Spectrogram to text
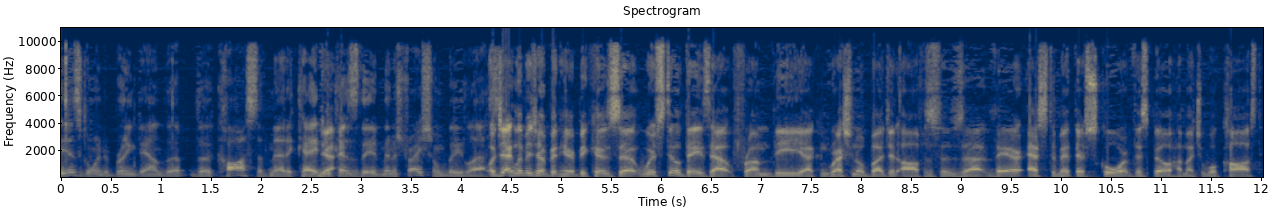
is going to bring down the, the cost of Medicaid yeah. because the administration will be less. Well, Jack, let me jump in here because uh, we're still days out from the uh, Congressional Budget Office's uh, their estimate, their score of this bill, how much it will cost,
